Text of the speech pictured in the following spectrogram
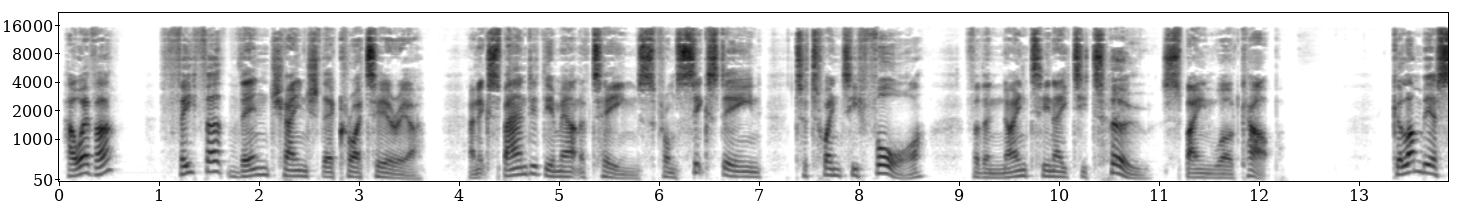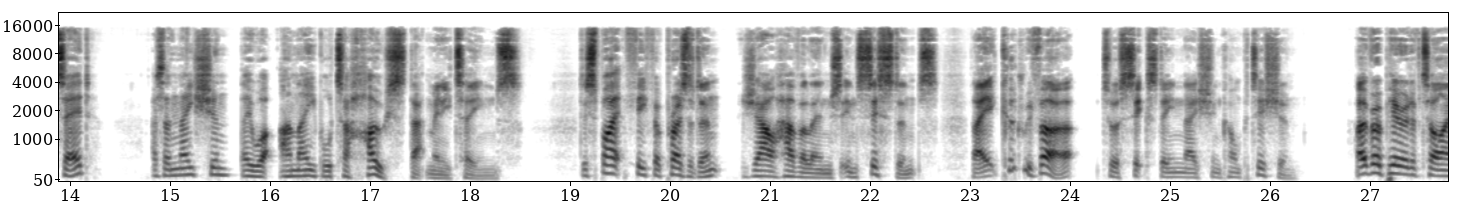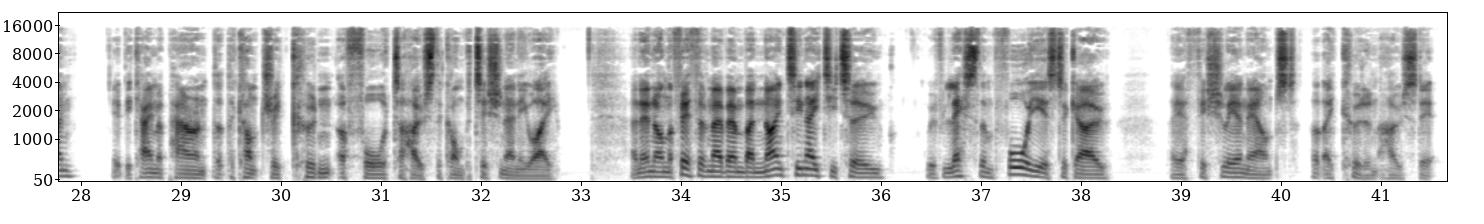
However, FIFA then changed their criteria and expanded the amount of teams from 16 to 24 for the 1982 Spain World Cup. Colombia said, as a nation, they were unable to host that many teams, despite FIFA President João Havelange's insistence that it could revert to a 16 nation competition. Over a period of time, it became apparent that the country couldn't afford to host the competition anyway. And then on the 5th of November 1982, with less than four years to go, they officially announced that they couldn't host it.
